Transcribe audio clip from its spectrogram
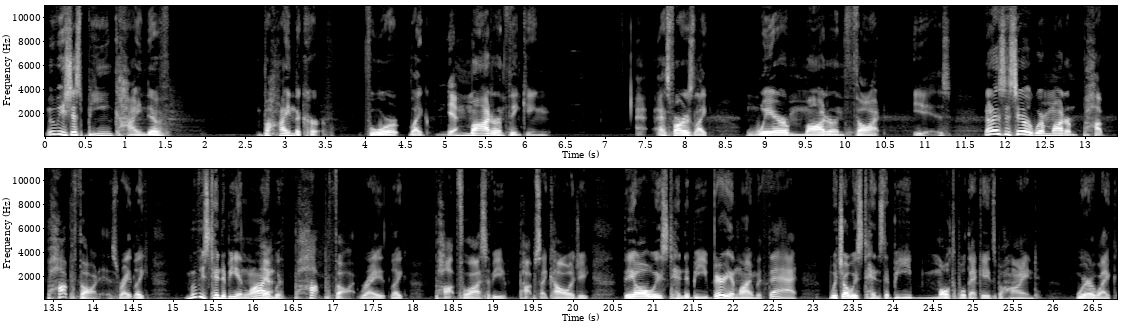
movies just being kind of behind the curve for like Yeah. modern thinking as far as like where modern thought is. Not necessarily where modern pop pop thought is right? Like movies tend to be in line Yeah. with pop thought right? Like pop philosophy pop psychology. They always tend to be very in line with that which always tends to be multiple decades behind where like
